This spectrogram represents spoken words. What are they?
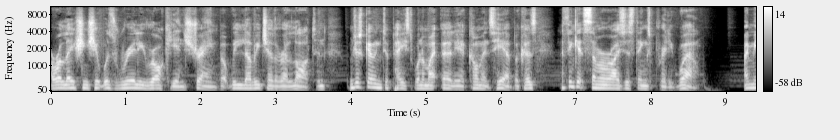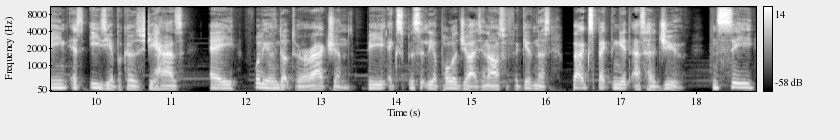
Our relationship was really rocky and strained, but we love each other a lot, and I'm just going to paste one of my earlier comments here because I think it summarizes things pretty well. I mean, it's easier because she has A. fully owned up to her actions, B. explicitly apologized and asked for forgiveness without expecting it as her due, and C.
